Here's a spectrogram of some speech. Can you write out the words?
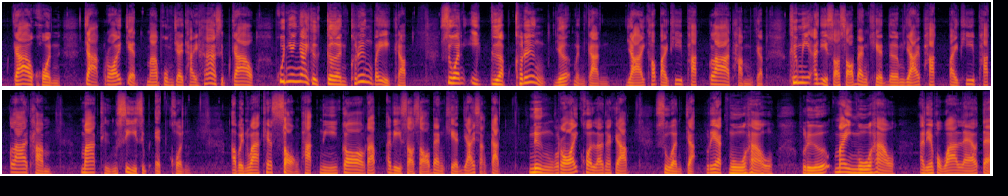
59 คน จากร้อยเจ็ดมาภูมิใจไทย 59 พูดง่าย ๆ คือเกินครึ่งไปอีกครับ ส่วนอีกเกือบครึ่งเยอะเหมือนกัน ย้ายเข้าไปที่พักกล้าทำครับคือมีอดีตสสแบ่งเขตเดิมย้ายพักไปที่พักกล้าทำมากถึง 41 คน เอาเป็นว่าแค่ 2 พักนี้ก็รับอดีตสสแบ่งเขตย้ายสังกัด 100 คนแล้วนะครับ ส่วนจะเรียกงูเห่า หรือไม่งูเห่า อันนี้ผมว่าแล้วแต่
